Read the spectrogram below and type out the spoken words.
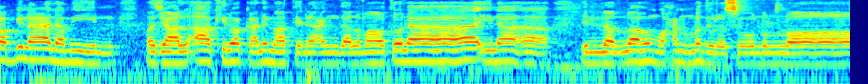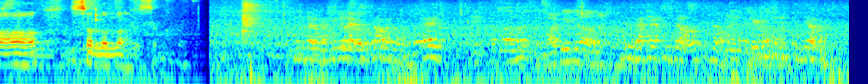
রব্বিল আলামিন ওয়া জাল আখির কালিমাতিনা ইনদাল মাউত লা ইলাহা ইল্লাল্লাহু মুহাম্মাদুর রাসূলুল্লাহ সাল্লাল্লাহু আলাইহি ওয়াসাল্লাম Hey,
